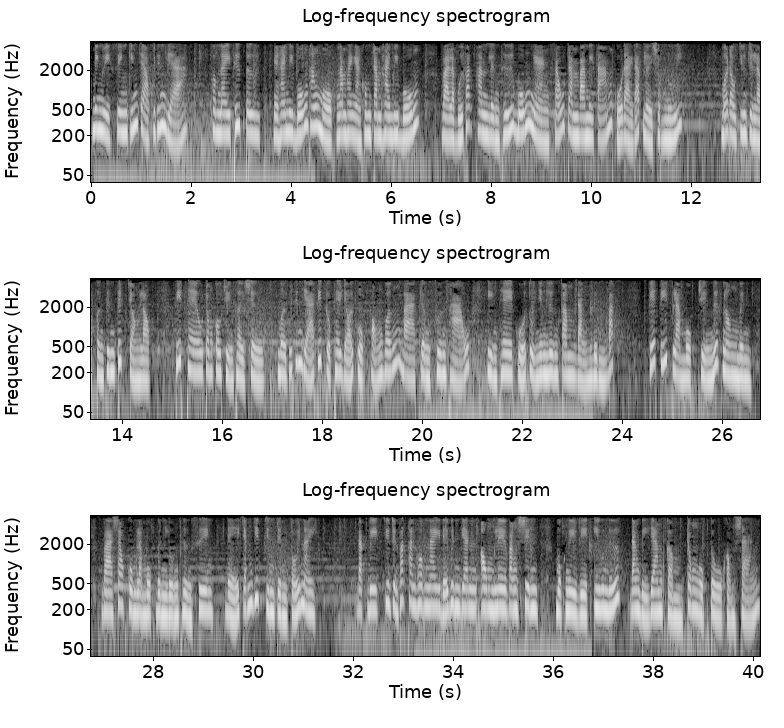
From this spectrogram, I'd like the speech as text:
Minh Nguyệt xin kính chào quý thính giả. Hôm nay thứ Tư, ngày 24 tháng 1 năm 2024 và là buổi phát thanh lần thứ 4638 của Đài Đáp Lời Sông Núi. Mở đầu chương trình là phần tin tức chọn lọc. Tiếp theo trong câu chuyện thời sự, mời quý thính giả tiếp tục theo dõi cuộc phỏng vấn bà Trần Phương Thảo, hiền thê của tù nhân lương tâm Đặng Đình Bách. Kế tiếp là một chuyện nước non mình và sau cùng là một bình luận thường xuyên để chấm dứt chương trình tối nay. Đặc biệt, chương trình phát thanh hôm nay để vinh danh ông Lê Văn Sinh, một người Việt yêu nước đang bị giam cầm trong ngục tù Cộng sản.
